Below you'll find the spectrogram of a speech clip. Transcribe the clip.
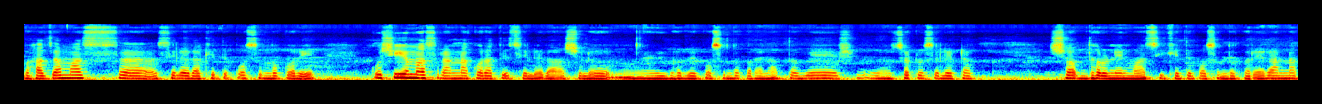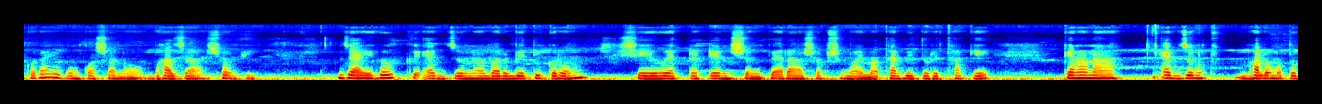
ভাজা মাছ ছেলেরা খেতে পছন্দ করে। কষিয়ে মাছ রান্না করাতে ছেলেরা আসলে ওইভাবে পছন্দ করে না, তবে ছোট ছেলেটা সব ধরনের মাছই খেতে পছন্দ করে। রান্না করা এবং কষানো, ভাজা সবই। যাই হোক একজন আবার ব্যতিক্রম, সেও একটা টেনশন প্যারা সবসময় মাথার ভিতরে থাকে। কেননা একজন ভালো মতো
